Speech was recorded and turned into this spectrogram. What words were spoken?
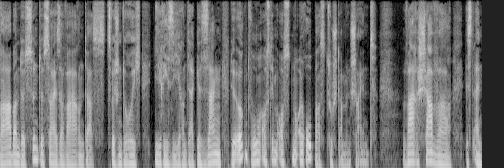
wabernde Synthesizer waren das, zwischendurch irisierender Gesang, der irgendwo aus dem Osten Europas zu stammen scheint. Warszawa ist ein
